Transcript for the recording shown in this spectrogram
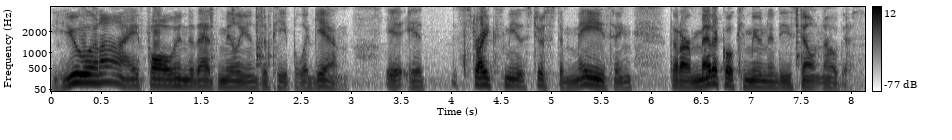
You and I fall into that millions of people again. It, it strikes me as just amazing that our medical communities don't know this.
